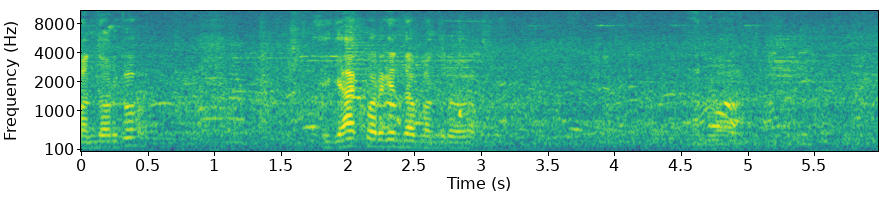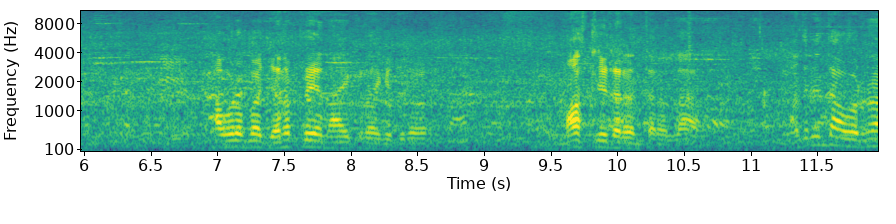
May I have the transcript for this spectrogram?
ಬಂದವ್ರಿಗೂ ಈಗ ಯಾಕೆ ಹೊರಗಿಂದ ಬಂದರು? ಅವರೊಬ್ಬ ಜನಪ್ರಿಯ ನಾಯಕರಾಗಿದ್ದರು ಮಾಸ್ ಲೀಡರ್ ಅಂತಾರಲ್ಲ ಅದರಿಂದ ಅವ್ರನ್ನ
